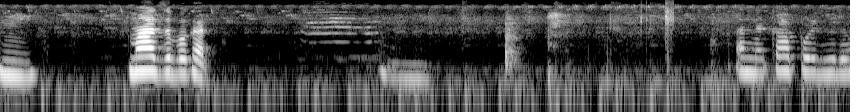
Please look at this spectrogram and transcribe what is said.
हम्म. माझं बघा हम्म. आणि कापड गिरं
